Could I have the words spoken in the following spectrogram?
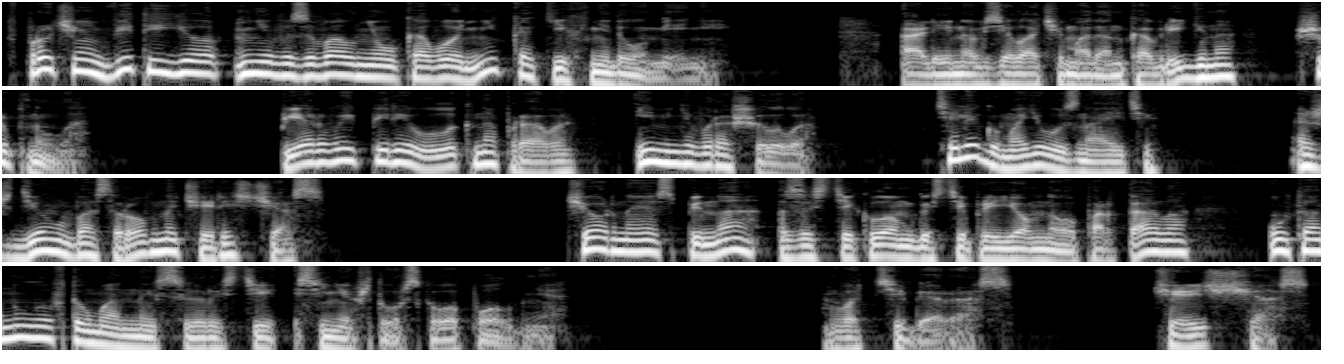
Впрочем, вид ее не вызывал ни у кого никаких недоумений. Алина взяла чемодан Ковригина, шепнула. «Первый переулок направо, имени Ворошилова. Телегу мою узнаете. Ждем вас ровно через час». Черная спина за стеклом гостеприемного портала утонула в туманной сырости синештурского полдня. «Вот тебе раз. Через час»,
